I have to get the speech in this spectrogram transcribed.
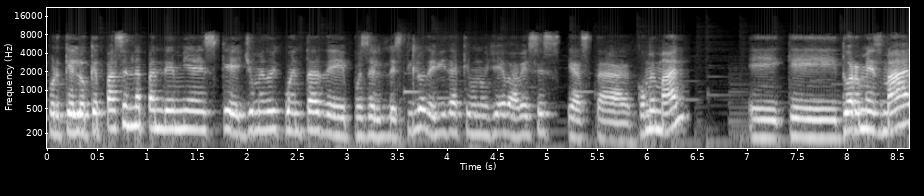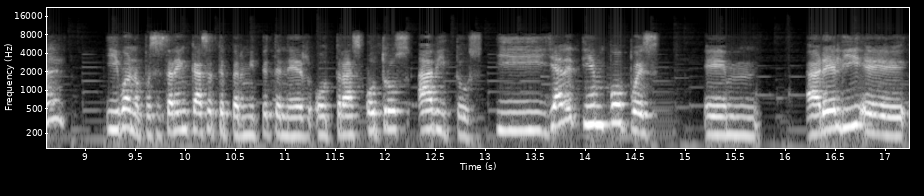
porque lo que pasa en la pandemia es que yo me doy cuenta de, pues, del estilo de vida que uno lleva, a veces que hasta come mal, que duermes mal, y bueno, pues estar en casa te permite tener otras, otros hábitos. Y ya de tiempo, pues, eh, Areli, eh,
